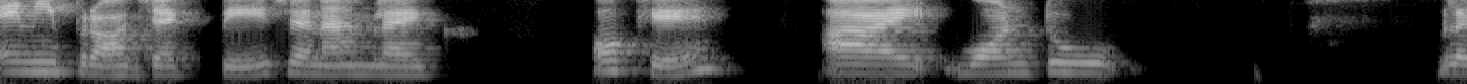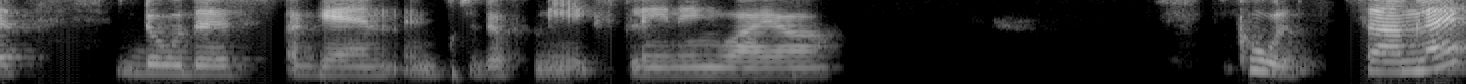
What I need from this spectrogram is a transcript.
any project page and I'm like, okay, I want to let's do this again instead of me explaining via cool. So i'm like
